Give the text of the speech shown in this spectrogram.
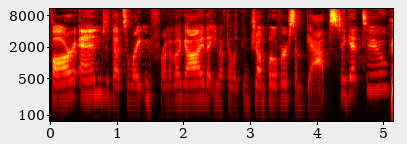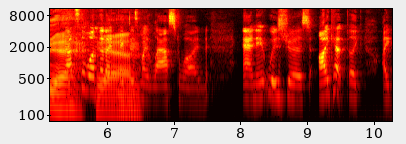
far end, that's right in front of a guy that you have to like jump over some gaps to get to. Yeah, that's the one that I picked as my last one, and it was just I kept like. I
